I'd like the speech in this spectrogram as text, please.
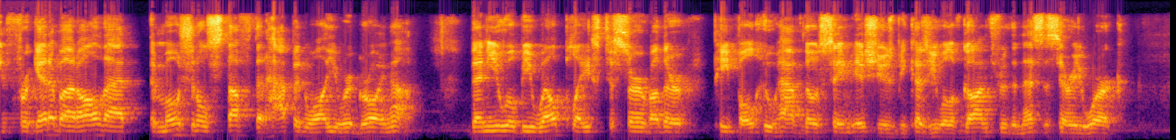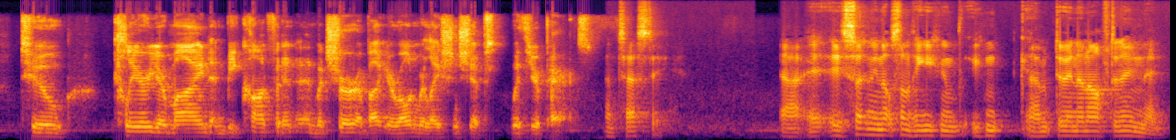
and forget about all that emotional stuff that happened while you were growing up then you will be well placed to serve other people who have those same issues because you will have gone through the necessary work to clear your mind and be confident and mature about your own relationships with your parents. Fantastic. Uh, it's certainly not something you can you can um, do in an afternoon then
